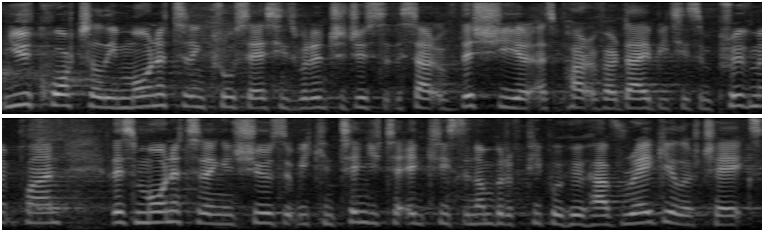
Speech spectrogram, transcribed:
New quarterly monitoring processes were introduced at the start of this year as part of our Diabetes Improvement Plan. This monitoring ensures that we continue to increase the number of people who have regular checks,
